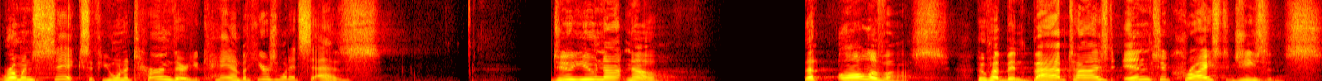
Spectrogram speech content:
Romans 6, if you want to turn there, you can, but here's what it says. Do you not know that all of us who have been baptized into Christ Jesus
